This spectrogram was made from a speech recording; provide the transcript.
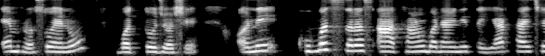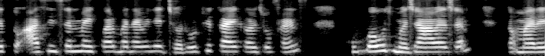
એમ રસો એનો વધતો જશે. અને ખૂબ જ સરસ આ અથાણું બનાવીને તૈયાર થાય છે. તો આ સિઝનમાં એકવાર બનાવીને જરૂરથી ટ્રાય કરજો ફ્રેન્ડ્સ ખૂબ બહુ જ મજા આવે છે. તમારે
